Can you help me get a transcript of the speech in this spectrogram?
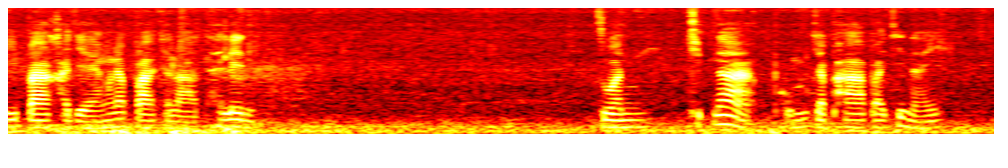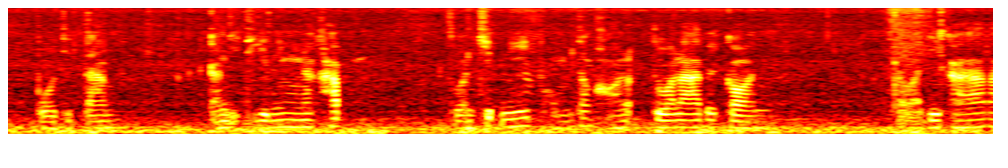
มีปลาขยงและปลาฉลาดให้เล่น ส่วนคลิปหน้าผมจะพาไปที่ไหน โปรดติดตาม กันอีกทีนึงนะครับ ส่วนคลิปนี้ผมต้องขอตัวลาไปก่อน สวัสดีครับ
